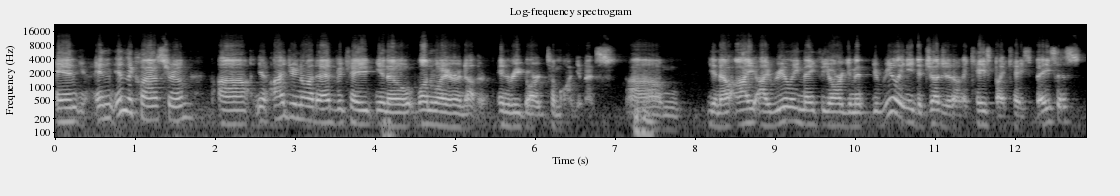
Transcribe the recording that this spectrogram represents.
And in, in the classroom, uh, you know, I do not advocate, you know, one way or another in regard to monuments. Mm-hmm. Um, you know, I, I really make the argument you really need to judge it on a case by case basis.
